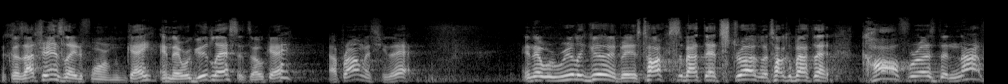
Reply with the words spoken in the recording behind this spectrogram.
because I translated for them, okay? And they were good lessons, okay? I promise you that. And they were really good, but it talks about that struggle, talk about that call for us to not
